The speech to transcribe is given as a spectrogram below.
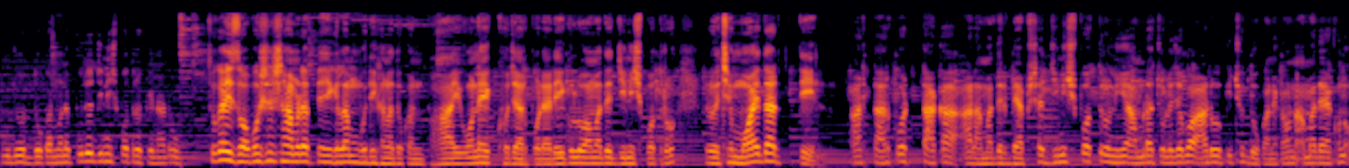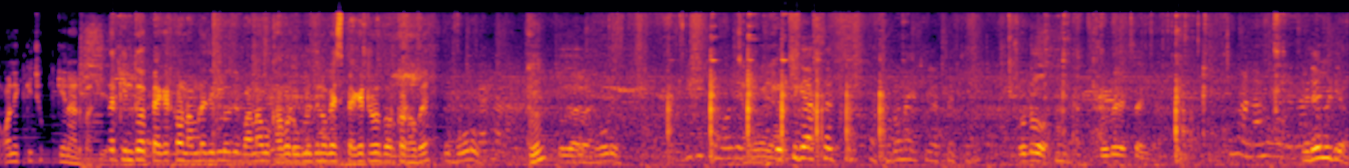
পুজোর দোকান মানে পুজোর জিনিসপত্র কেনার। তো গাইজ অবশেষে আমরা পেয়ে গেলাম মুদিখানা দোকান। ভাই অনেক খোঁজার পরে আর এগুলো আমাদের জিনিসপত্র রয়েছে ময়দার তেল। আর তারপর টাকা আর আমাদের ব্যবসার জিনিসপত্র নিয়ে আমরা চলে যাব আরও কিছু দোকানে কারণ আমাদের এখন অনেক কিছু কেনার বাকি আছে। কিন্তু প্যাকেট কারণ আমরা যেগুলো যে বানাবো খাবার ওগুলোর জন্য গ্যাস প্যাকেটেরও দরকার হবে। বড়? হুম? বড় এর থেকে একটা ছোট না এর থেকে একটা ছোট? ছোট ছোট এক সাইজ এটাই মিডিয়াম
